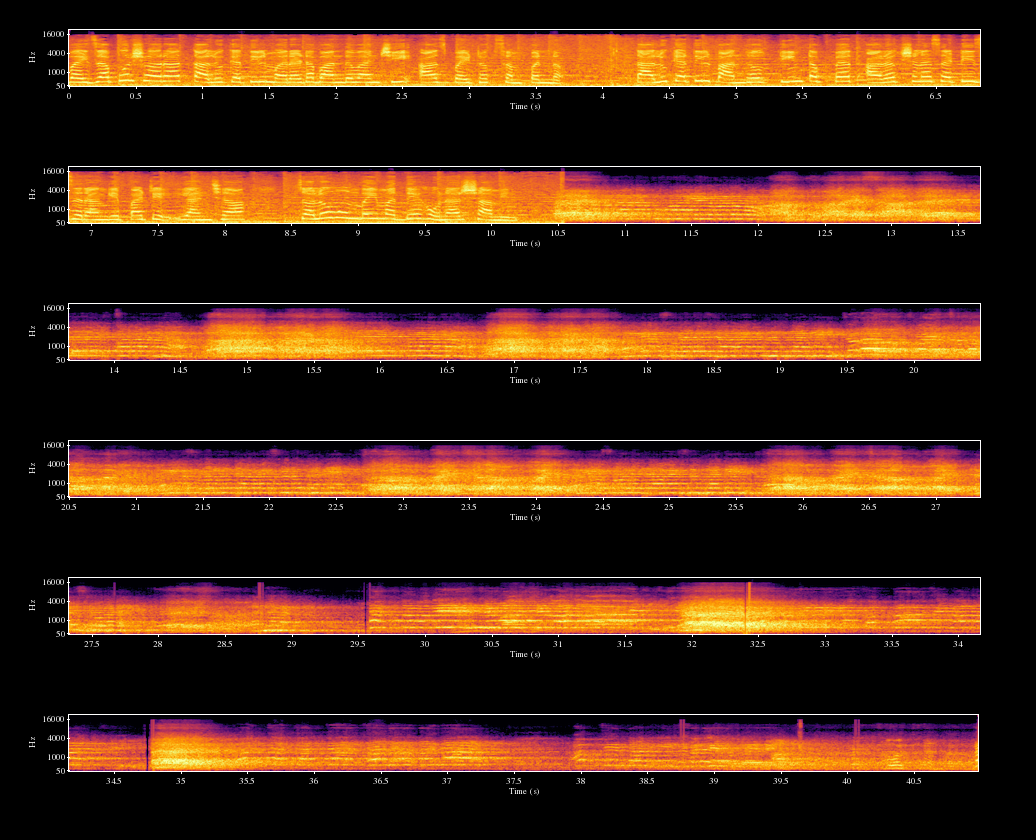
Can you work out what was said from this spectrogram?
वैजापूर शहरात तालुक्यातील मराठा बांधवांची आज बैठक संपन्न. तालुक्यातील बांधव तीन टप्प्यात आरक्षणासाठी जरांगे पाटील यांच्या चलो मुंबईमध्ये होणार सामील. झाल्यासारखं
